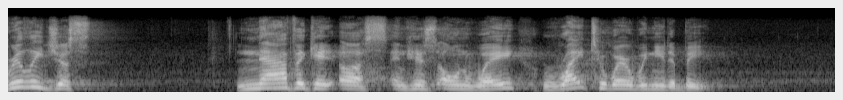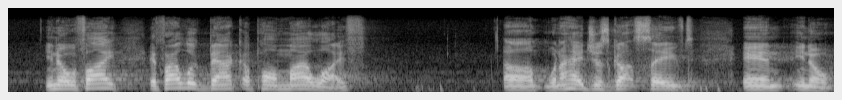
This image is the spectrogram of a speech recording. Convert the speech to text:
really just navigate us in His own way right to where we need to be. You know, if I if I look back upon my life, um, when I had just got saved, and you know,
